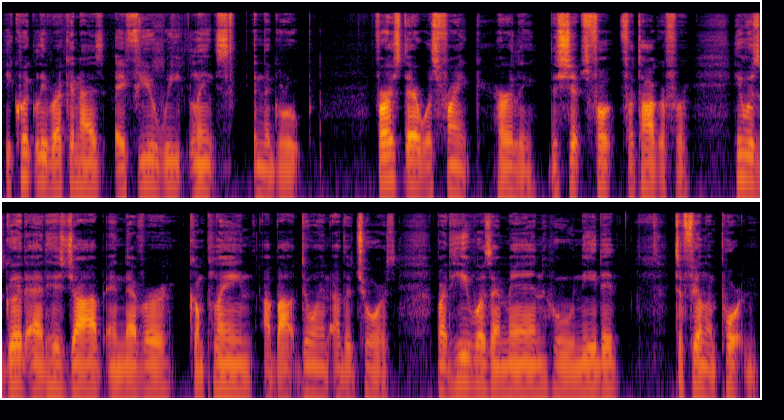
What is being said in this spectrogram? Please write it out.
He quickly recognized a few weak links in the group. First, there was Frank Hurley, the ship's pho- photographer. He was good at his job and never complained about doing other chores, but he was a man who needed to feel important.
